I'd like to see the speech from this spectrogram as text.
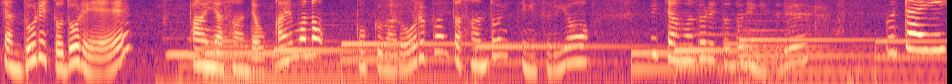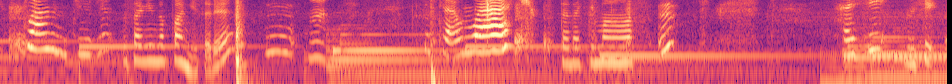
ちゃんどれとどれパン屋さんでお買い物。僕はロールパンとサンドイッチにするよ。みーちゃんはどれとどれにする？歌いパンする。うさぎのパンにする？うん。うん。歌いただきます。はし美味しい、う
